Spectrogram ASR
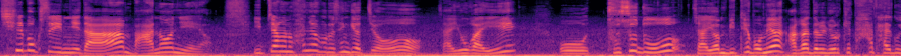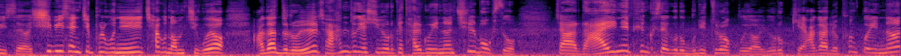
칠복수입니다. 만 원이에요. 입장은 환엽으로 생겼죠. 자, 요 가이. 어, 두수도 자, 옆 밑에 보면 아가들을 이렇게 다 달고 있어요. 12cm 풀분이 차고 넘치고요. 아가들을 자, 한두 개씩 이렇게 달고 있는 칠복수. 자, 라인이 핑크색으로 물이 들었고요. 요렇게 아가를 품고 있는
